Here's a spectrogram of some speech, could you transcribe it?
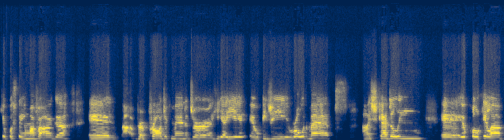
que eu postei uma vaga é, para project manager, e aí eu pedi roadmaps, uh, scheduling, é, eu coloquei lá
